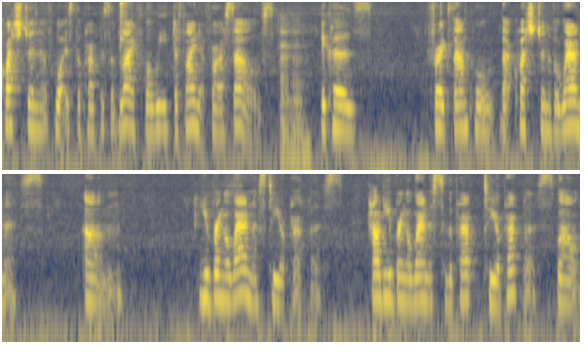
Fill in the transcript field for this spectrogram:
question of what is the purpose of life. Well, we define it for ourselves Mm-hmm. because, for example, that question of awareness, um, you bring awareness to your purpose. How do you bring awareness to the pur- to your purpose? Well,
